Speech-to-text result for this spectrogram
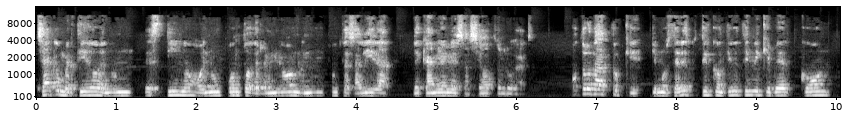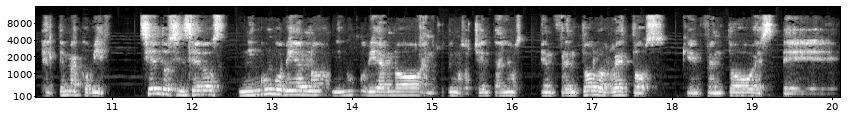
se ha convertido en un destino o en un punto de reunión, en un punto de salida de camiones hacia otros lugares. Otro dato que, me gustaría discutir contigo tiene que ver con el tema COVID. Siendo sinceros, ningún gobierno, ningún gobierno en los últimos 80 años enfrentó los retos que enfrentó este,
